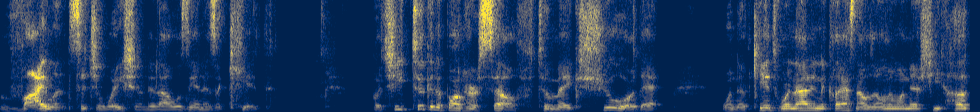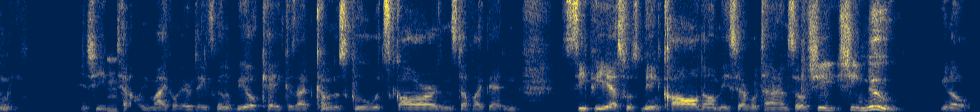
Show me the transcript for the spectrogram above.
violent situation that I was in as a kid. But she took it upon herself to make sure that when the kids were not in the class and I was the only one there, she'd hug me and she'd mm-hmm. tell me, Michael, everything's going to be okay. Because I'd come to school with scars and stuff like that. And CPS was being called on me several times. So she, she knew, you know,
